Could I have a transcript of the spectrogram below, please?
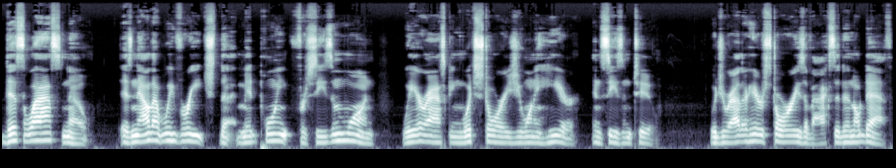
This last note is now that we've reached the midpoint for season one, we are asking which stories you want to hear in season two. Would you rather hear stories of accidental death,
